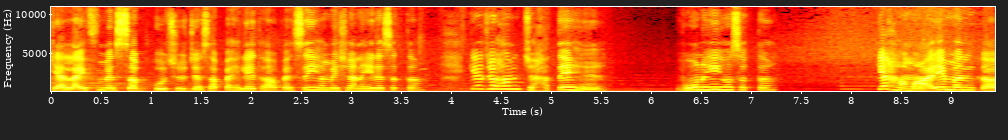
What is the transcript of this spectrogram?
क्या लाइफ में सब कुछ जैसा पहले था, वैसे ही हमेशा नहीं रह सकता? क्या जो हम चाहते हैं, वो नहीं हो सकता? क्या हमारे मन का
